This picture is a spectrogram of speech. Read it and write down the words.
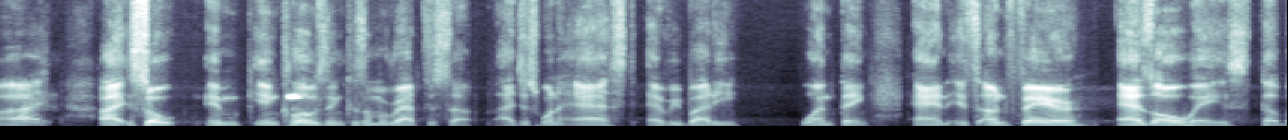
All right. All right. So in in closing, because I'm gonna wrap this up, I just want to ask everybody one thing, and it's unfair as always. The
